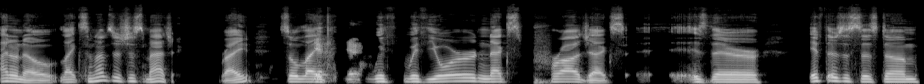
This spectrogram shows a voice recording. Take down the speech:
I don't know. Like sometimes there's just magic, right? So like yeah, yeah. with with your next projects, is there if there's a system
